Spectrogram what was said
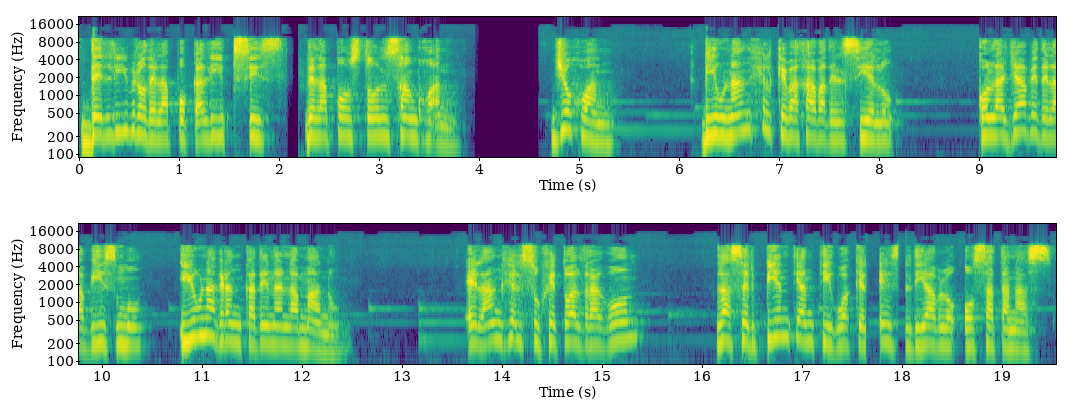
Del libro del Apocalipsis del apóstol San Juan. Yo, Juan, vi un ángel que bajaba del cielo con la llave del abismo y una gran cadena en la mano. El ángel sujetó al dragón, la serpiente antigua que es el diablo o Satanás,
